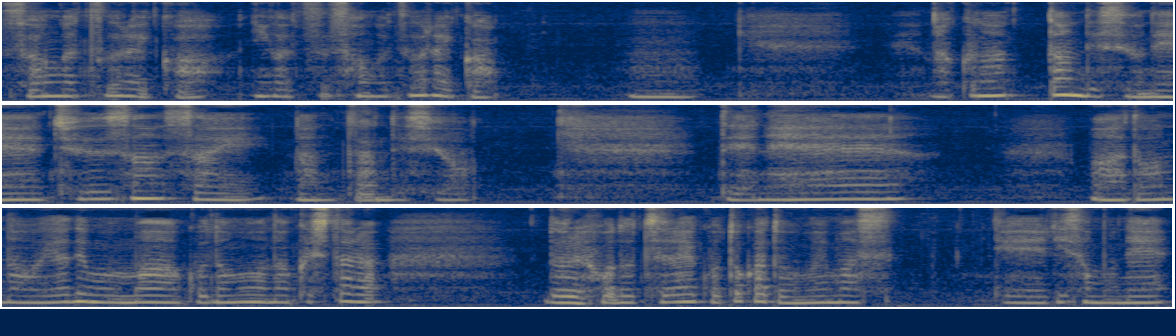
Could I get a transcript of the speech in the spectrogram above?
3月ぐらいか？2月？3月ぐらいか？うん。亡くなったんですよね。13歳なんたんですよ。でねまあどんな親でもまあ子供を亡くしたらどれほど辛いことかと思います。でリサもね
